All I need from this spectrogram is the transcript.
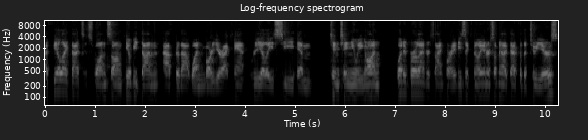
I feel like that's his swan song. He'll be done after that one more year. I can't really see him continuing on. What did Verlander sign for? 86 million or something like that for the two years.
